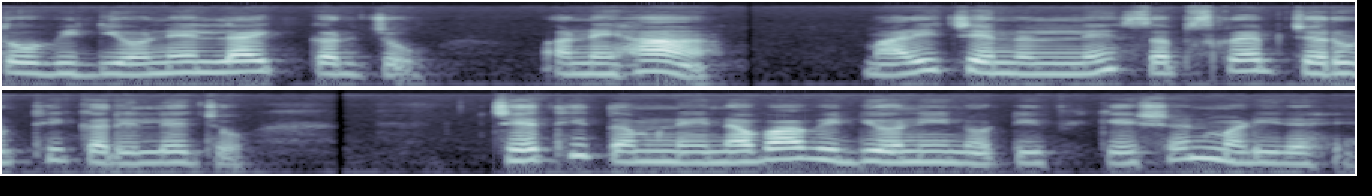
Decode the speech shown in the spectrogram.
તો વિડીયોને લાઈક કરજો અને હા, મારી ચેનલને સબસ્ક્રાઈબ જરૂરથી કરી લેજો, જેથી તમને નવા વિડીયોની નોટિફિકેશન મળી રહે.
